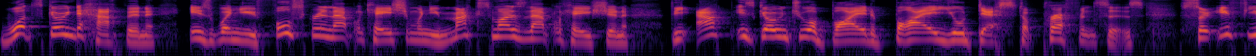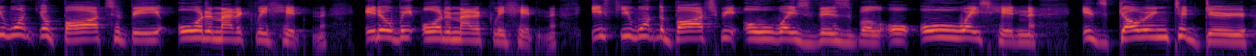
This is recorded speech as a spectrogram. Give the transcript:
What's going to happen is when you full screen an application, when you maximize an application, the app is going to abide by your desktop preferences. So if you want your bar to be automatically hidden, it'll be automatically hidden. If you want the bar to be always visible or always hidden, it's going to do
